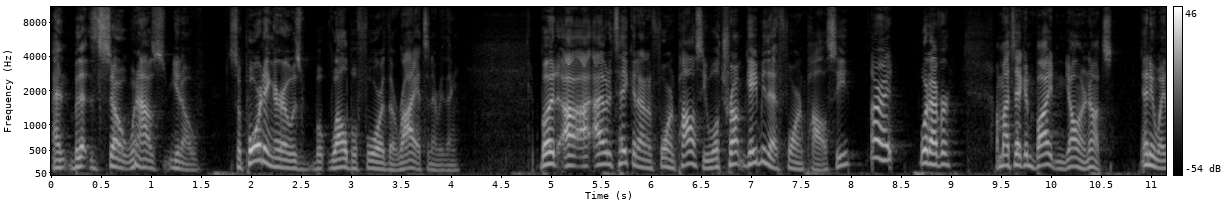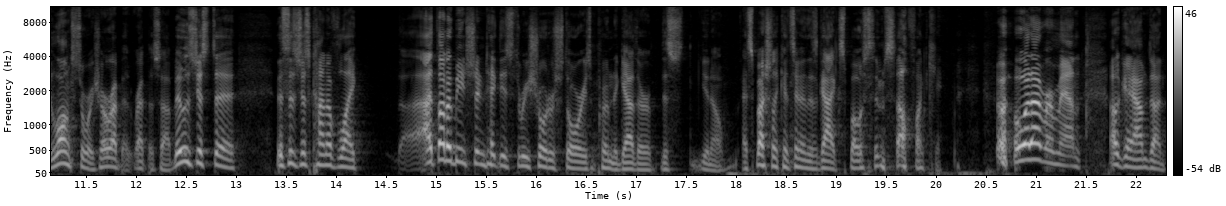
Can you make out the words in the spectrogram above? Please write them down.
and but so when I was you know supporting her, it was well before the riots and everything. But uh, I would have taken on a foreign policy. Well, Trump gave me that foreign policy. All right, whatever. I'm not taking Biden. Y'all are nuts. Anyway, long story short, wrap, wrap this up. It was just a. This is just kind of like I thought it'd be interesting to take these three shorter stories and put them together. This, you know, especially considering this guy exposed himself on camera. Whatever, man. Okay, I'm done.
